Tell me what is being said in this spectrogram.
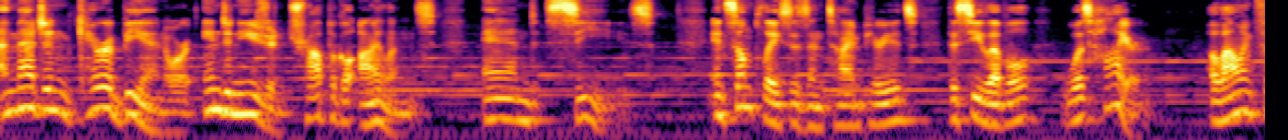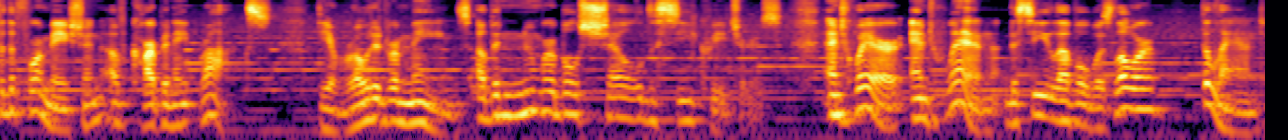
Imagine Caribbean or Indonesian tropical islands and seas. In some places and time periods, the sea level was higher, allowing for the formation of carbonate rocks the eroded remains of innumerable shelled sea creatures. And where and when the sea level was lower, the land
